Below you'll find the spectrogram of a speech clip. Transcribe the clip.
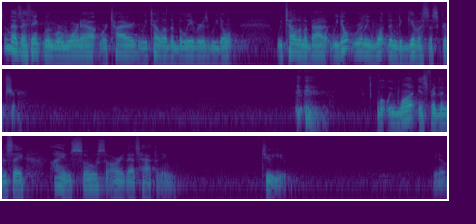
Sometimes I think when we're worn out, we're tired, we tell other believers, we don't, we tell them about it, we don't really want them to give us a scripture. What we want is for them to say, I am so sorry that's happening to you. You know?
